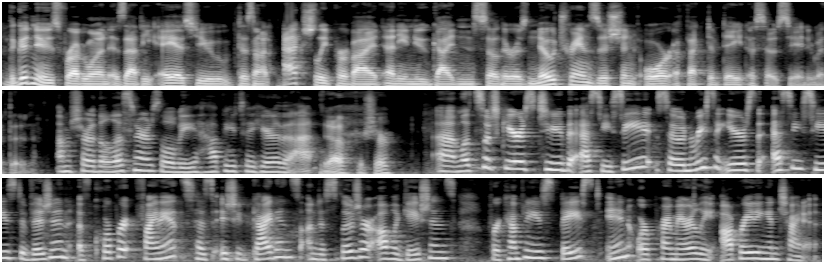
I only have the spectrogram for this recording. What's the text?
The good news for everyone is that the ASU does not actually provide any new guidance, so there is no transition or effective date associated with it. I'm sure the listeners will be happy to hear that. Yeah, for sure. Um, let's switch gears to the SEC. So, in recent years, the SEC's Division of Corporate Finance has issued guidance on disclosure obligations for companies based in or primarily operating in China.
